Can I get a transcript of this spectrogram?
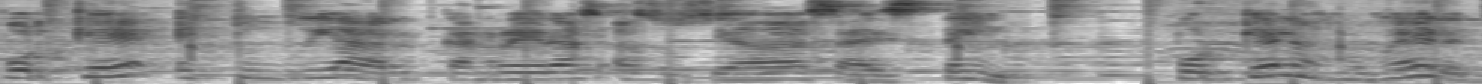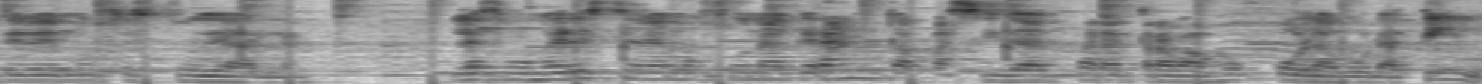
¿Por qué estudiar carreras asociadas a STEM? ¿Por qué las mujeres debemos estudiarla? Las mujeres tenemos una gran capacidad para trabajo colaborativo.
